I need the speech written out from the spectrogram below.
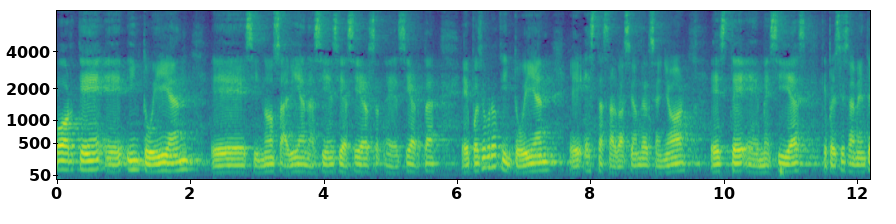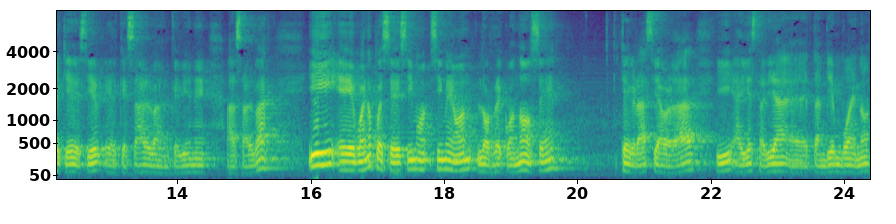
porque eh, intuían, eh, si no sabían a ciencia eh, cierta, pues yo creo que intuían esta salvación del Señor, este Mesías, que precisamente quiere decir el que salva, el que viene a salvar. Y bueno, pues Simeón lo reconoce, Qué gracia, ¿verdad? Y ahí estaría eh, también bueno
